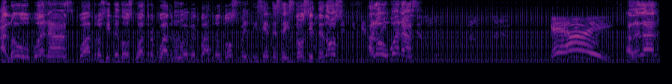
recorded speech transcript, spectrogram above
Aló. Buenas. 472-4494, 227-6272. Aló, buenas. ¿Qué hay? Adelante.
